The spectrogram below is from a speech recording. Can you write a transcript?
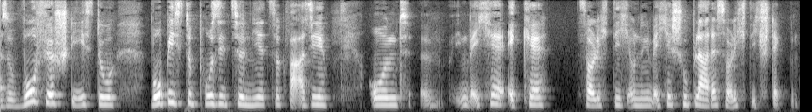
Also wofür stehst du, wo bist du positioniert so quasi und äh, in welche Ecke soll ich dich und in welche Schublade soll ich dich stecken.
